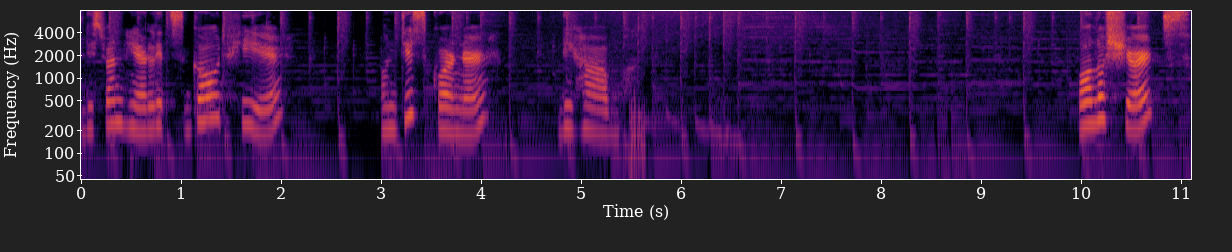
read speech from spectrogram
This one here, let's go here. On this corner, the hub. Polo shirts.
